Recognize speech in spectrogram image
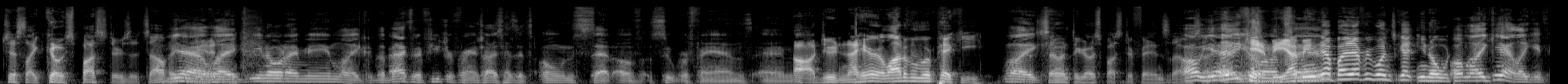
Just like Ghostbusters itself. It Yeah, like you know what I mean. Like the Back to the Future franchise has its own set of super fans, and Oh, dude, and I hear a lot of them are picky. Like- so the Ghostbuster fans though. Oh, so- yeah, they can't be. I'm mean, yeah, but everyone's got you know. But like, yeah, like if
